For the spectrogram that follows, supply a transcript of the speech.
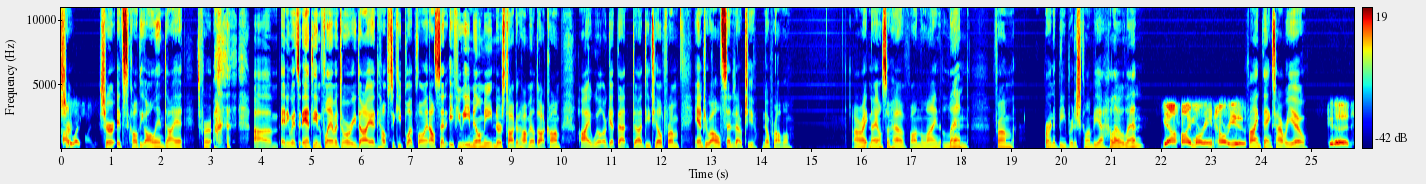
How Sure. do I find it? Sure, it's called the All In Diet. It's for, um, anyway, it's an anti inflammatory diet, helps to keep blood flowing. I'll send If you email me, nursetalk at hotmail.com, I will, or get that uh, detail from Andrew, I'll send it out to you. No problem. All right, and I also have on the line Len from Burnaby, British Columbia. Hello, Len. Yeah, hi, Maureen. How are you? Fine, thanks. How are you? Good.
